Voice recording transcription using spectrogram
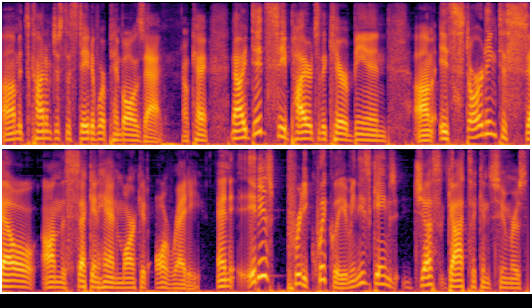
Um, it's kind of just the state of where pinball is at. Okay. Now I did see Pirates of the Caribbean um, is starting to sell on the secondhand market already, and it is pretty quickly. I mean, these games just got to consumers,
